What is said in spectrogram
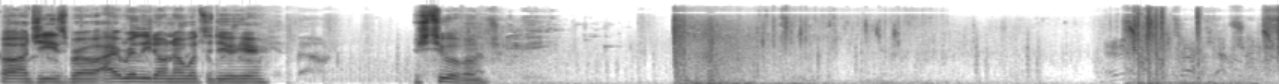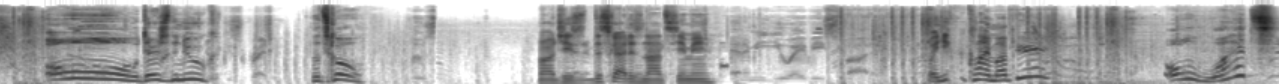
Oh, jeez, bro. I really don't know what to do here. There's two of them. Oh, there's the nuke. Let's go. Oh, jeez. This guy does not see me. Wait, he can climb up here? Oh, what?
